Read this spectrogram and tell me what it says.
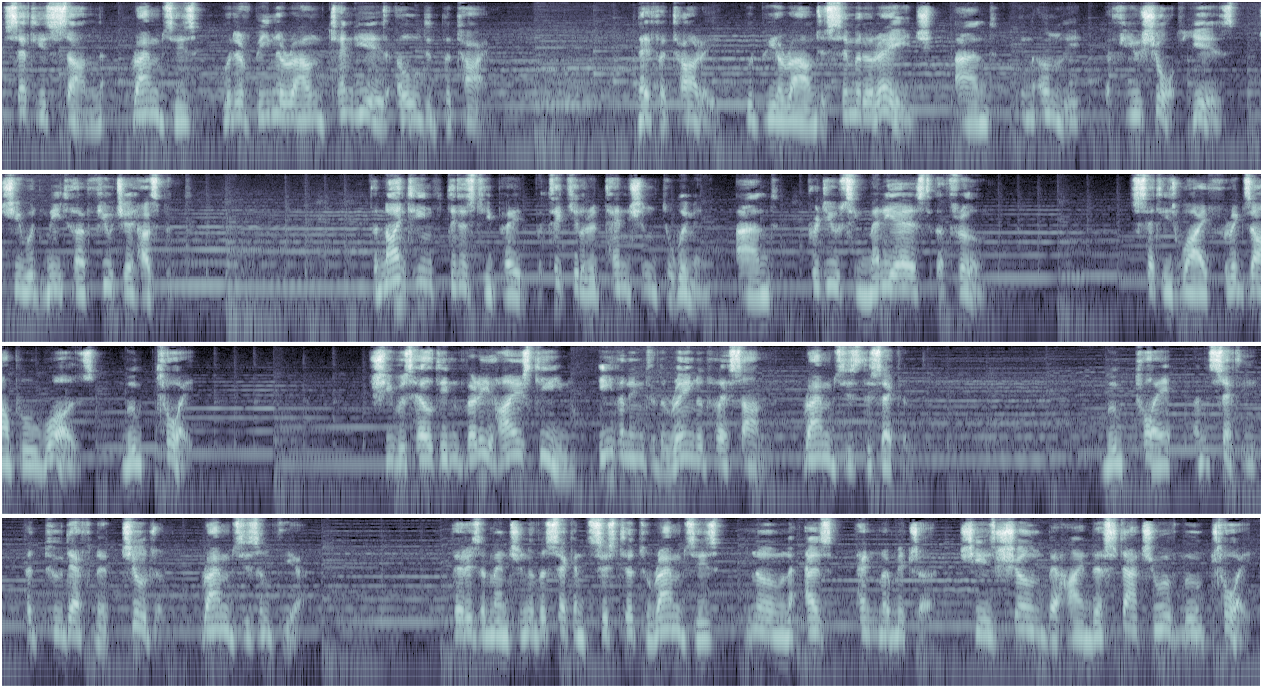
Seti's son, Ramses, would have been around 10 years old at the time. Nefertari would be around a similar age, and in only a few short years, she would meet her future husband. The 19th dynasty paid particular attention to women and producing many heirs to the throne. Seti's wife, for example, was Mut-Toi. She was held in very high esteem even into the reign of her son, Ramses II. Mut-Toi and Seti had two definite children, Ramses and Thea. There is a mention of a second sister to Ramses known as Henna-Mitra. She is shown behind the statue of Mut-Toi.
